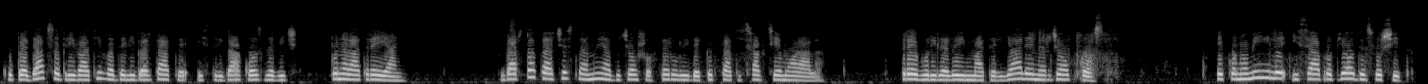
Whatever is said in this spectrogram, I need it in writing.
Cu pedeapsă privativă de libertate, îi striga Kozlevici, până la trei ani. Dar toate acestea nu-i aduceau șoferului decât satisfacție morală. Treburile lui materiale mergeau prost. Economiile îi se apropiau de sfârșit.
